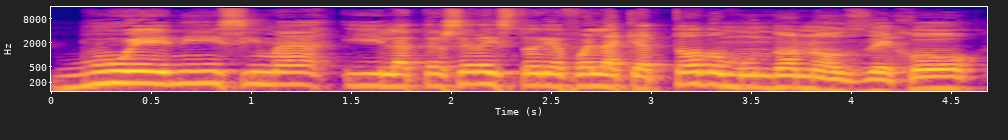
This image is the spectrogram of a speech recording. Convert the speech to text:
buenísima y la tercera historia fue la que a todo mundo nos dejó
